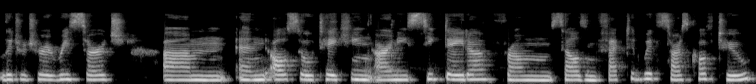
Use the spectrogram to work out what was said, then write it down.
literature research um, and also taking RNA-seq data from cells infected with SARS-CoV-2,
